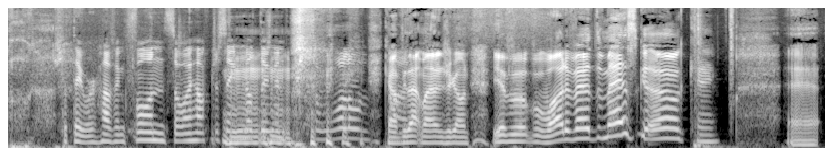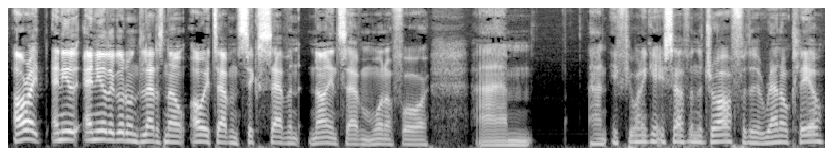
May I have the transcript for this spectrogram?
Oh god. But they were having fun, so I have to say nothing and swallow. Can't be that manager going, yeah, but, but what about the mask? Okay. Uh, all right. Any any other good ones? Let us know. 087 6797 104. Um, and if you want to get yourself in the draw for the Renault Clio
